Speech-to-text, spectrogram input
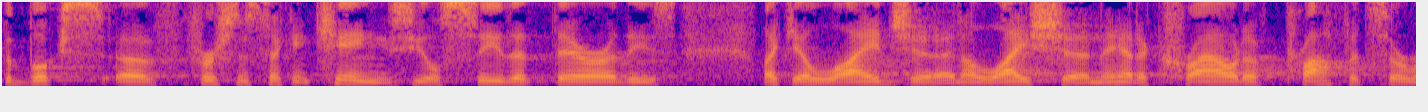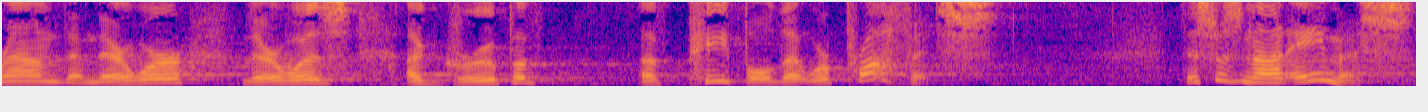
the books of 1st and 2nd Kings, you'll see that there are these like Elijah and Elisha, and they had a crowd of prophets around them. There, were, there was a group of, of people that were prophets. This was not Amos.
